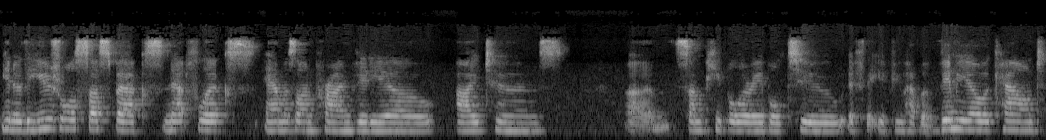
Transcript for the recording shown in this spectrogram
you know, the usual suspects: Netflix, Amazon Prime Video, iTunes. Um, some people are able to, if they, if you have a Vimeo account,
